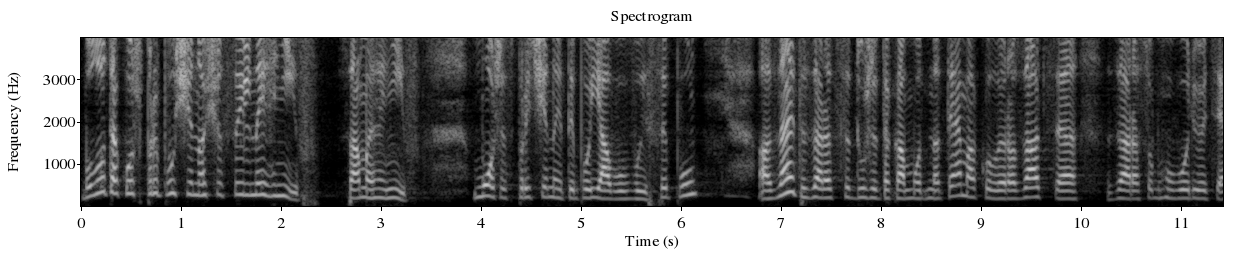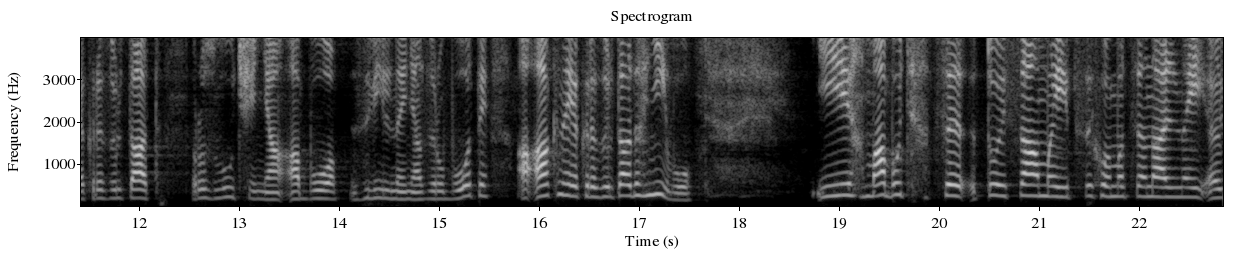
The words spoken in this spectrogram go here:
Було також припущено, що сильний гнів, саме гнів, може спричинити появу висипу. А знаєте, зараз це дуже така модна тема, коли розація зараз обговорюється як результат розлучення або звільнення з роботи, а акне як результат гніву. І, мабуть, це той самий психоемоціональний е,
